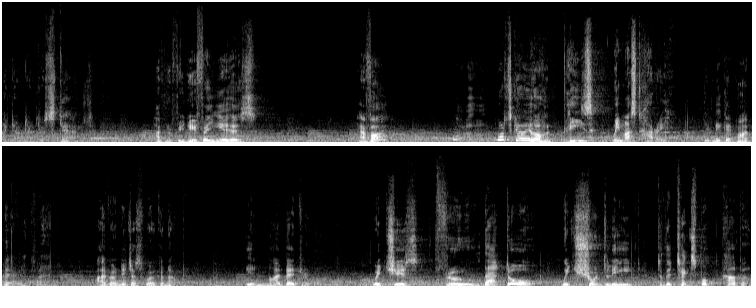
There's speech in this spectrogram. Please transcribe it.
I don't understand. I've not been here for years. Have I? What's going on? Please, we must hurry. Let me get my bearings, man. I've only just woken up. In my bedroom, which is through that door, which should lead to the textbook cupboard.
